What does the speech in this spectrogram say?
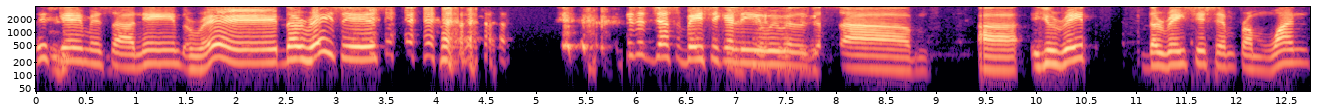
this game is uh, named rate the racist this is just basically we will just um uh you rate the racism from one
